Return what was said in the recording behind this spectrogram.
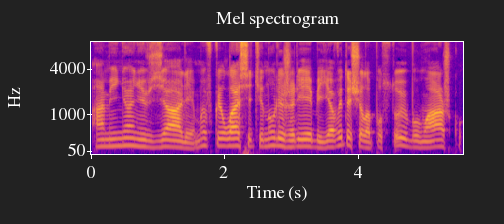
а меня не взяли. Мы в классе тянули жребий. Я вытащила пустую бумажку.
